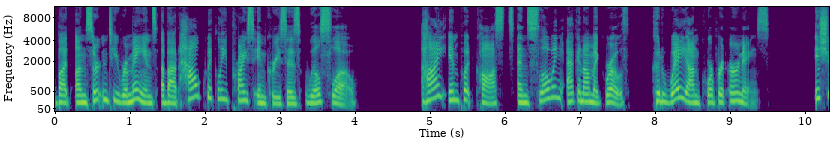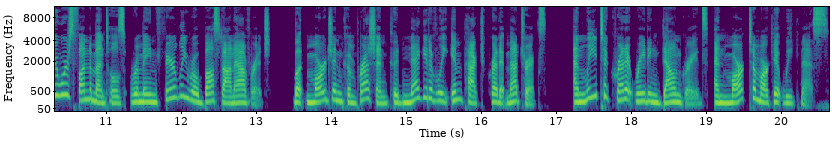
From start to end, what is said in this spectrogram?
but uncertainty remains about how quickly price increases will slow. High input costs and slowing economic growth could weigh on corporate earnings. Issuers' fundamentals remain fairly robust on average, but margin compression could negatively impact credit metrics and lead to credit rating downgrades and mark to market weakness.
